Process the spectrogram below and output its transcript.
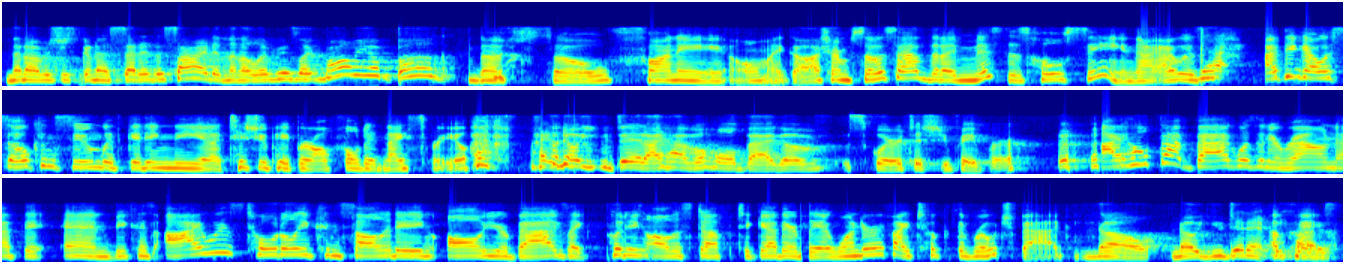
And then I was just gonna set it aside, and then Olivia's like, mommy, a bug. That's so funny. Oh my gosh. I'm so sad that I missed this whole scene. I, I was Yeah. I think I was so consumed with getting the uh, tissue paper all folded nice for you. I know you did. I have a whole bag of square tissue paper. I hope that bag wasn't around at the end because I was totally consolidating all your bags, like putting all the stuff together. I wonder if I took the roach bag. No, no, you didn't because Okay.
